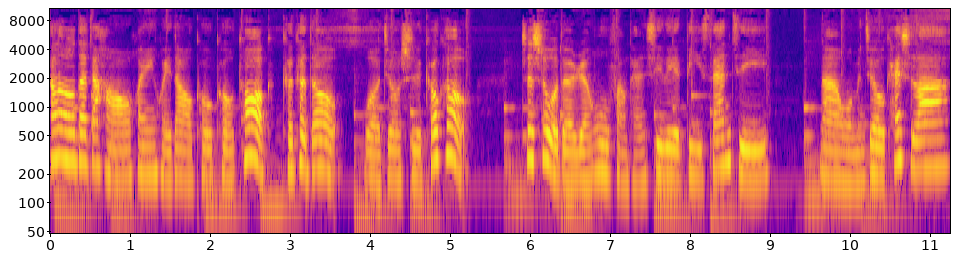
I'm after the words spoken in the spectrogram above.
Hello，大家好，欢迎回到 Coco Talk 可可豆，我就是 Coco，这是我的人物访谈系列第三集，那我们就开始啦。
